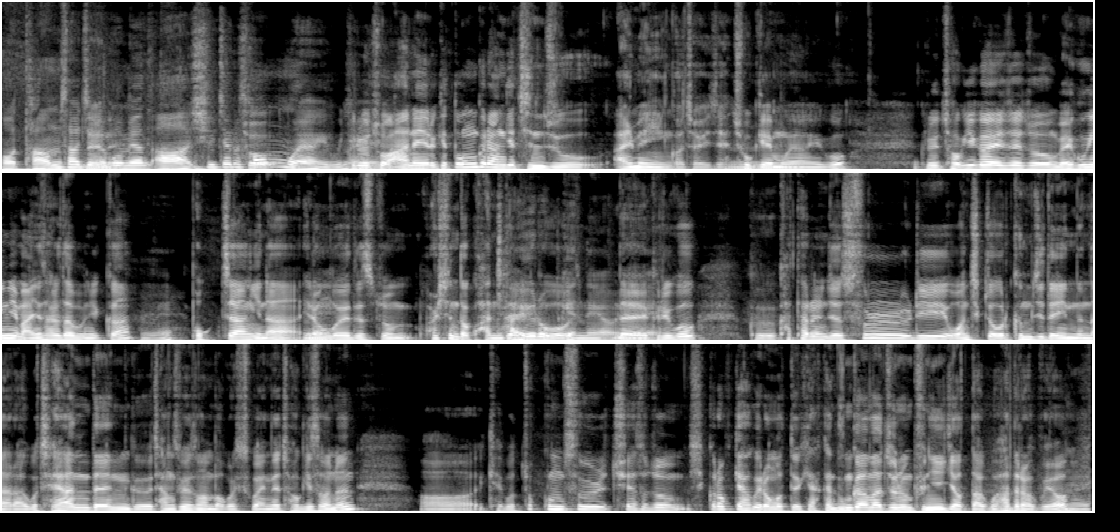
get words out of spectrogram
어 다음 사진을 네네. 보면 아 실제로 저- 섬 모양이군요. 그리고 저 안에 이렇게 동그란 게 진주 알맹이인 거죠. 이제 조개 음. 모양이고 그리고 저기가 이제 좀 외국인이 많이 살다 보니까 네. 복장이나 이런 네. 거에 대해서 좀 훨씬 더 관대했고 자유롭겠네요. 네, 네. 그리고 그 카타르는 이제 술이 원칙적으로 금지돼 있는 나라고 제한된 그 장소에서만 먹을 수가 있는데 저기서는 어 이렇게 뭐 조금 술 취해서 좀 시끄럽게 하고 이런 것도 이렇게 약간 눈 감아주는 분위기였다고 하더라고요. 네.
